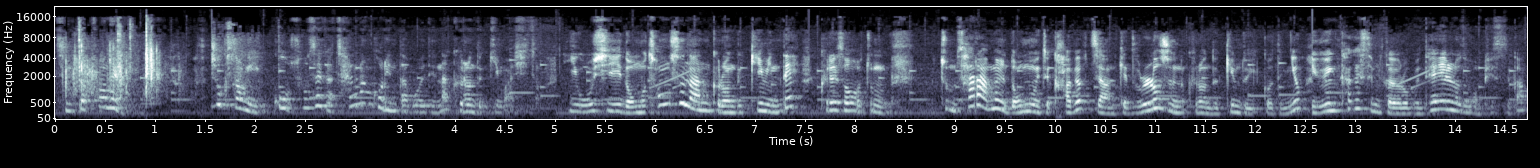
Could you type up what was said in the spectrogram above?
진짜 편해요. 신축성이 있고 소재가 찰랑거린다고 해야 되나? 그런 느낌 아시죠? 이 옷이 너무 청순한 그런 느낌인데 그래서 좀 좀 사람을 너무 이제 가볍지 않게 눌러주는 그런 느낌도 있거든요. 유행 타겠습니까, 여러분? 테일러드 원피스가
